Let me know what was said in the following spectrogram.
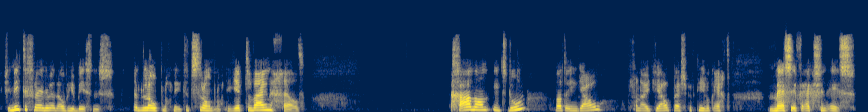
Als je niet tevreden bent over je business, het loopt nog niet, het stroomt nog niet, je hebt te weinig geld. Ga dan iets doen wat in jou, vanuit jouw perspectief ook echt massive action is.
